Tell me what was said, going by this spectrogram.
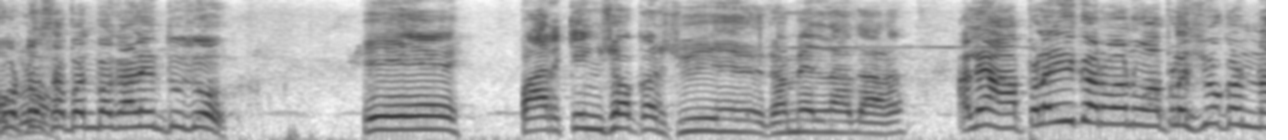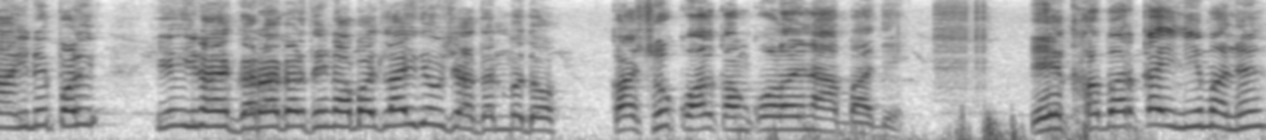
ખોટો સંબંધ બગાડીને તું જો. એ પાર્કિંગ શું કરશું એ રમેલના દાડા એટલે આપણે એ કરવાનું આપણે શું કરવું નાહી નહીં પડી એ એના ઘર આગળ થઈને આબાજ લાવી દેવું સાધન બધો. કશું કોઈ કંકોળો ના આબાજે. એ ખબર કઈ નહીં મને?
